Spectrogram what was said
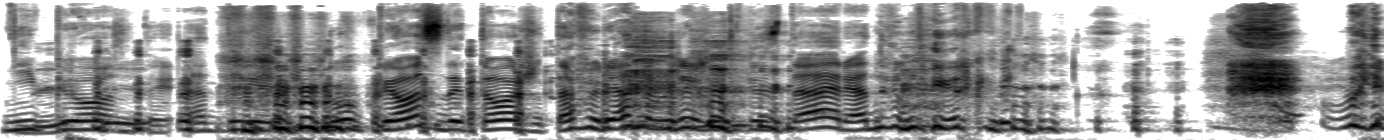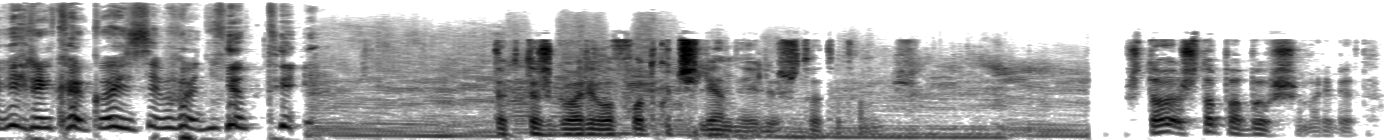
Не Дырки. пёзды, а дырки. Ну, пёзды тоже. Там рядом лежит пизда, рядом дырка. Выбери, какой сегодня ты. Так ты же говорила фотку члена или что-то там еще. Что, что по бывшим, ребят?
